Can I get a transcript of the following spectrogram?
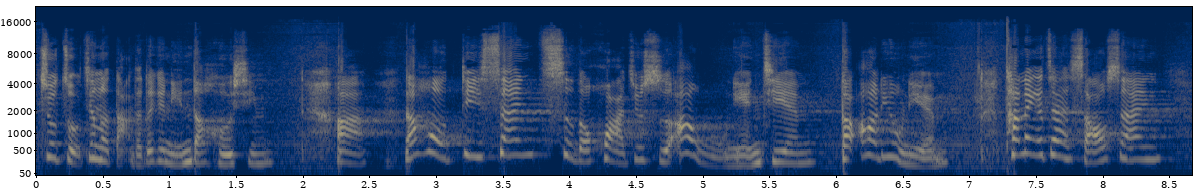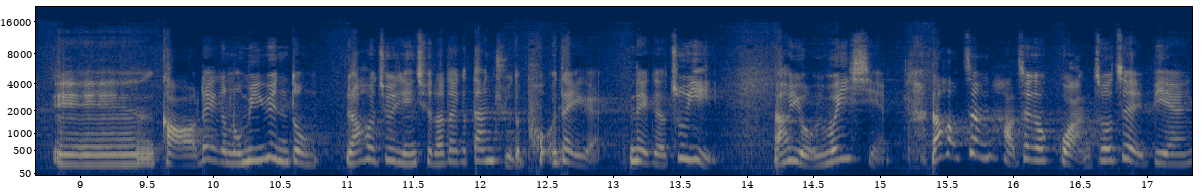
就走进了党的这个领导核心。啊，然后第三次的话就是二五年间到二六年，他那个在韶山，嗯，搞那个农民运动，然后就引起了那个当局的破那个那个注意，然后有危险，然后正好这个广州这边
